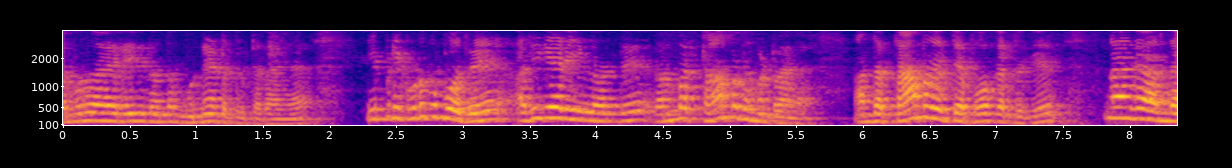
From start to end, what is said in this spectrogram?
சமுதாய ரீதியில் வந்து முன்னேற்றத்துக்கு தராங்க இப்படி கொடுக்கும்போது அதிகாரிகள் வந்து ரொம்ப தாமதம் பண்ணுறாங்க அந்த தாமதத்தை போக்குறதுக்கு நாங்கள் அந்த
